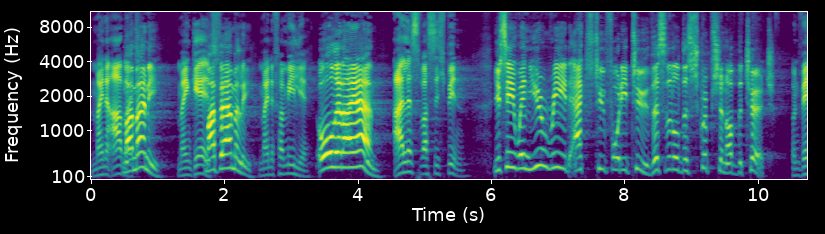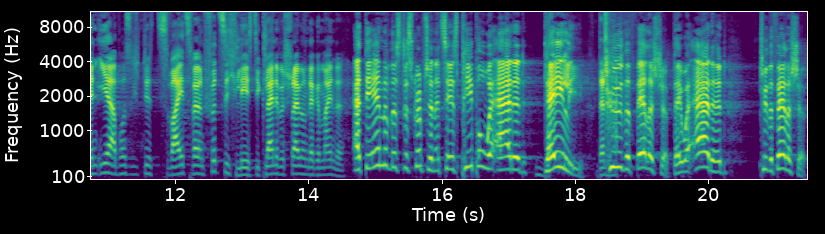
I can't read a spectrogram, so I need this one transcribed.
Meine my Arbeit, money, mein Geld, my family, meine Familie, all that I am. alles, was ich bin. You see, when you read Acts 2:42, this little description of the church, Und wenn ihr Apostelgeschichte 2, 42 lest, die kleine Beschreibung der Gemeinde, at the end of this description, it says people were added daily Then to the fellowship. They were added to the fellowship.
